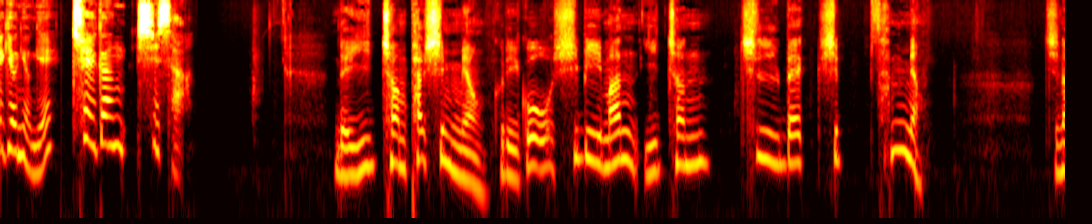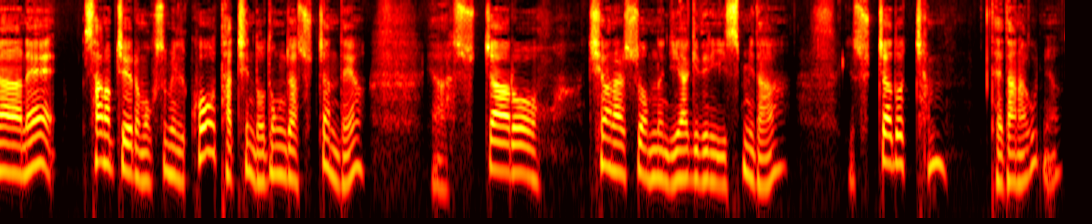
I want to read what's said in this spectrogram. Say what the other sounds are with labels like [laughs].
최경영의 최강 시사. 네, 2,080명, 그리고 12만 2,713명. 지난해 산업재해로 목숨 잃고 다친 노동자 숫자인데요. 야, 숫자로 치환할 수 없는 이야기들이 있습니다. 숫자도 참 대단하군요.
